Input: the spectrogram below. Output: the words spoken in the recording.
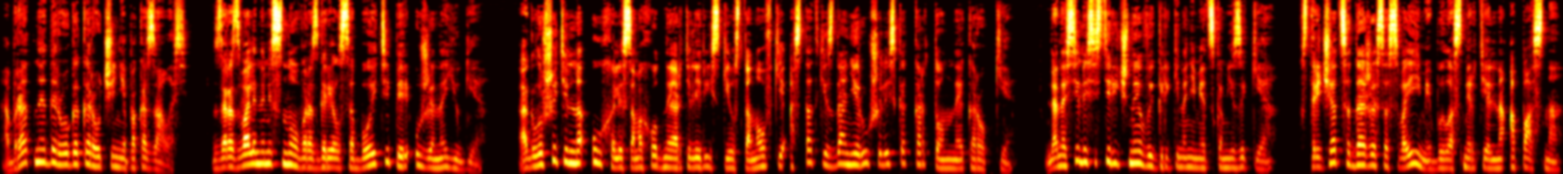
Обратная дорога короче не показалась. За развалинами снова разгорелся бой, теперь уже на юге. Оглушительно ухали самоходные артиллерийские установки, остатки зданий рушились, как картонные коробки. Доносились истеричные выкрики на немецком языке. Встречаться даже со своими было смертельно опасно.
